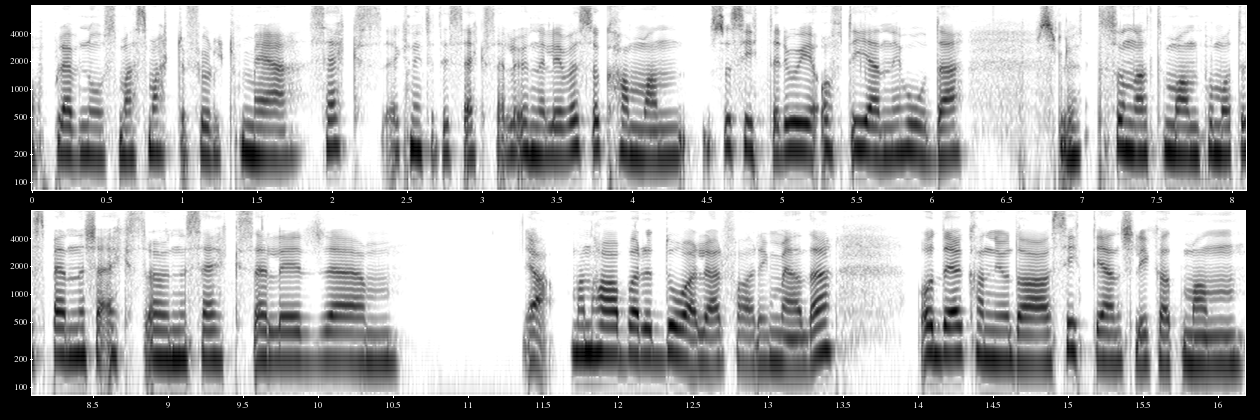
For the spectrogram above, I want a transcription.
opplevd noe som er smertefullt med sex, knyttet til sex eller underlivet, så kan man, så sitter det jo ofte igjen i hodet. Absolutt. Sånn at man på en måte spenner seg ekstra under sex, eller ehm, Ja, man har bare dårlig erfaring med det. Og det kan jo da sitte igjen slik at man,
